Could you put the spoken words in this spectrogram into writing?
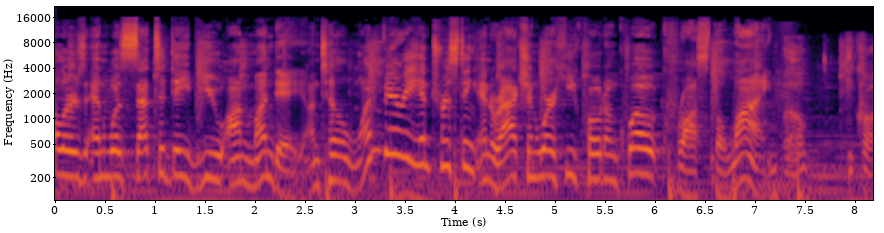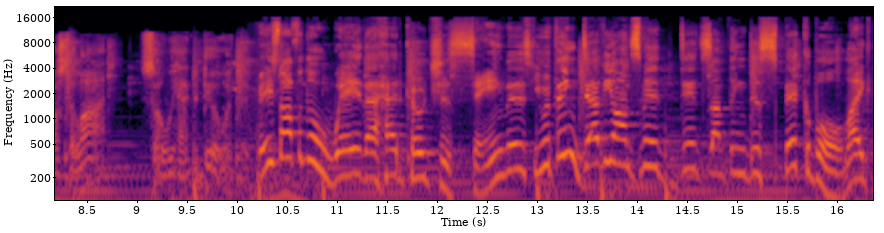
And was set to debut on Monday until one very interesting interaction where he quote unquote crossed the line. Well, he crossed the line so we had to deal with it. Based off of the way the head coach is saying this, you would think De'Veon Smith did something despicable. Like,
